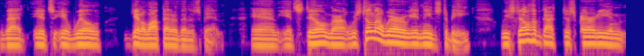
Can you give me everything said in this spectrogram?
that it's it will get a lot better than it's been. And it's still not we're still not where it needs to be. We still have got disparity in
